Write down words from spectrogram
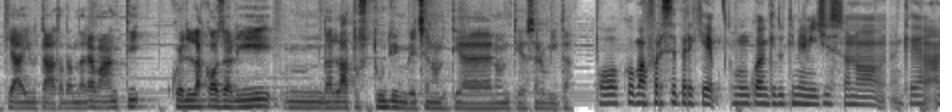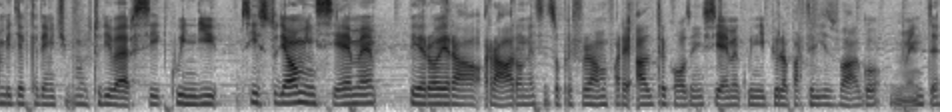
ti ha aiutato ad andare avanti, quella cosa lì mh, dal lato studio invece non ti, è, non ti è servita. Poco, ma forse perché comunque anche tutti i miei amici sono anche ambiti accademici molto diversi, quindi sì, studiavamo insieme, però era raro, nel senso preferivamo fare altre cose insieme, quindi più la parte di svago, ovviamente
